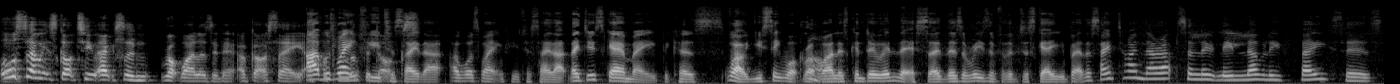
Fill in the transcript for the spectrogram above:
Also, it's got two excellent Rottweilers in it. I've got to say. I, I was waiting for you dogs. to say that. I was waiting for you to say that. They do scare me because, well, you see what oh. Rottweilers oh. can do in this, so there's a reason for them to scare you. But at the same time, they're absolutely lovely faces.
